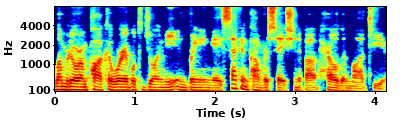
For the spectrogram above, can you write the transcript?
Lumberdor and Paka were able to join me in bringing a second conversation about Harold and Maude to you.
